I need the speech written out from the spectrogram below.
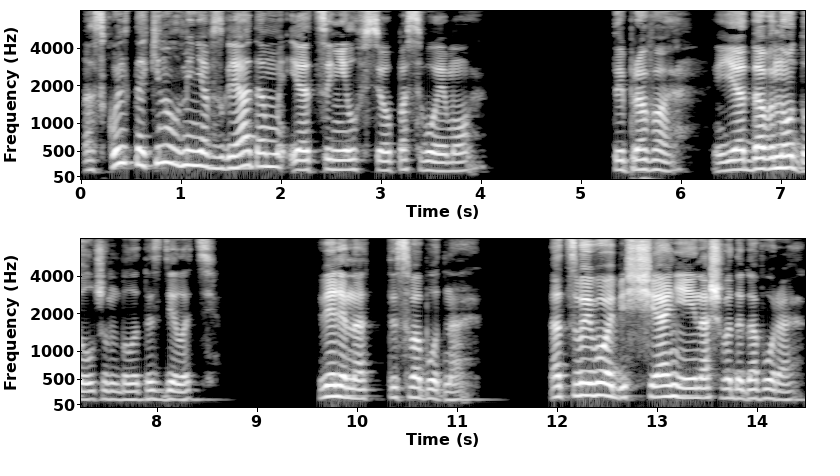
Аскольд окинул меня взглядом и оценил все по-своему. «Ты права. Я давно должен был это сделать. Велена, ты свободна. От своего обещания и нашего договора.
